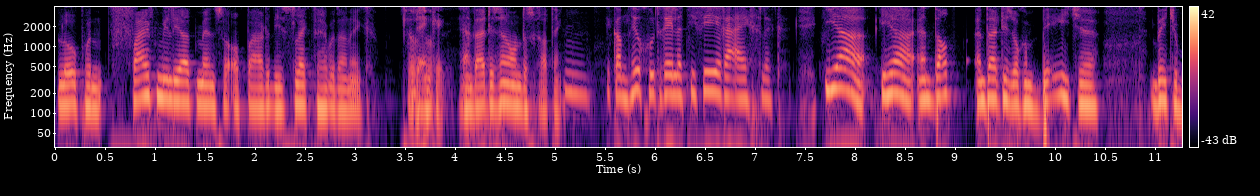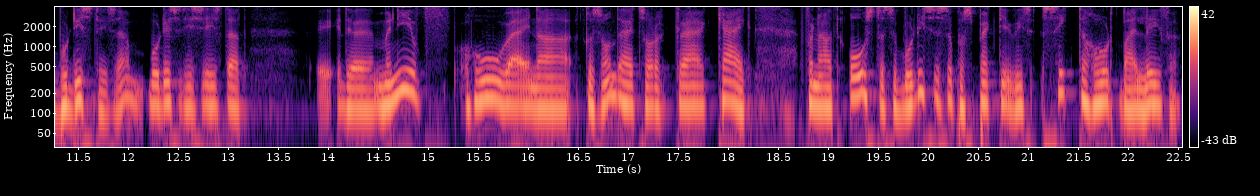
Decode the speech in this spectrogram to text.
lopen 5 miljard mensen op aarde die slechter hebben dan ik. Zelfs denk ik. En dat is een onderschatting. Hmm. Je kan heel goed relativeren eigenlijk. Ja, ja en, dat, en dat is ook een beetje, een beetje boeddhistisch. Hè? Boeddhistisch is dat de manier hoe wij naar gezondheidszorg kijken vanuit Oosterse, boeddhistische perspectief is ziekte hoort bij leven.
